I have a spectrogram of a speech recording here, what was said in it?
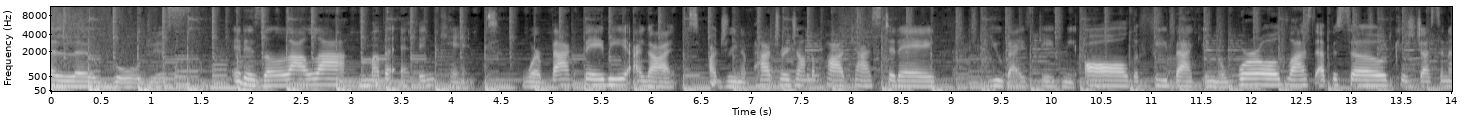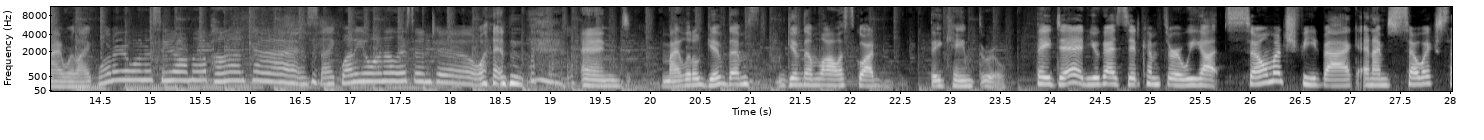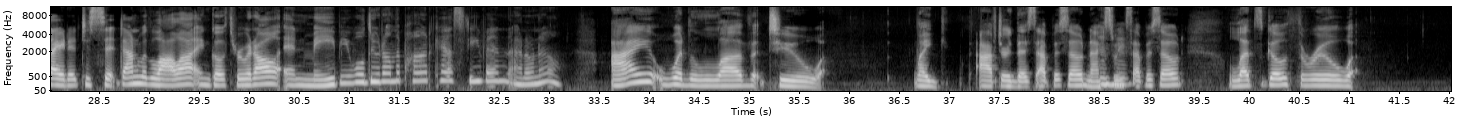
Hello, gorgeous. It is Lala Mother Effing Kent. We're back, baby. I got Audrina Patridge on the podcast today. You guys gave me all the feedback in the world last episode because Jess and I were like, "What do you want to see on the podcast? like, what do you want to listen to?" And and my little give them give them Lala squad, they came through. They did. You guys did come through. We got so much feedback, and I'm so excited to sit down with Lala and go through it all. And maybe we'll do it on the podcast, even. I don't know. I would love to, like, after this episode, next Mm-hmm. week's episode, let's go through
